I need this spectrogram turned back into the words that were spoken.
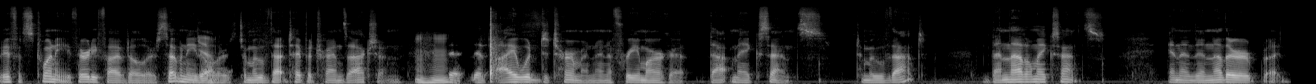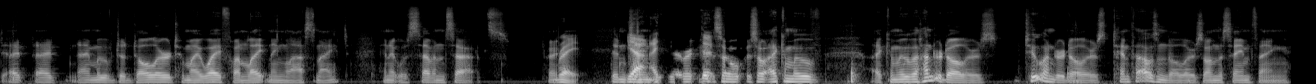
if it's 20 35 dollars 70 dollars to move that type of transaction mm-hmm. that, that I would determine in a free market that makes sense to move that, then that'll make sense. And then another, I, I, I moved a dollar to my wife on Lightning last night, and it was seven cents. Right. right. Didn't Yeah, change I- the- so so I can move, I can move a hundred dollars, two hundred dollars, ten thousand dollars on the same thing,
